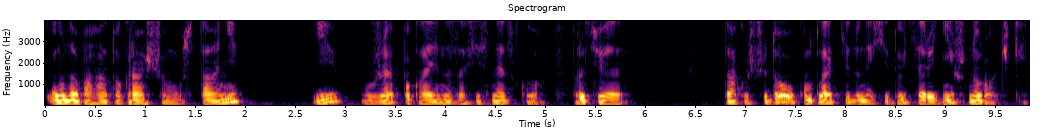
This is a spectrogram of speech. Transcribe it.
у набагато кращому стані. І вже поклеєне захисне скло. Працює також чудово. У комплекті до них йдуть зарядні шнурочки.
